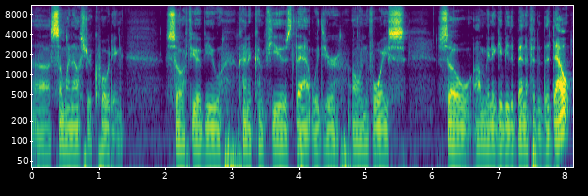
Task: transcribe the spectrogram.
uh, someone else you're quoting. So a few of you kind of confused that with your own voice. So I'm going to give you the benefit of the doubt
